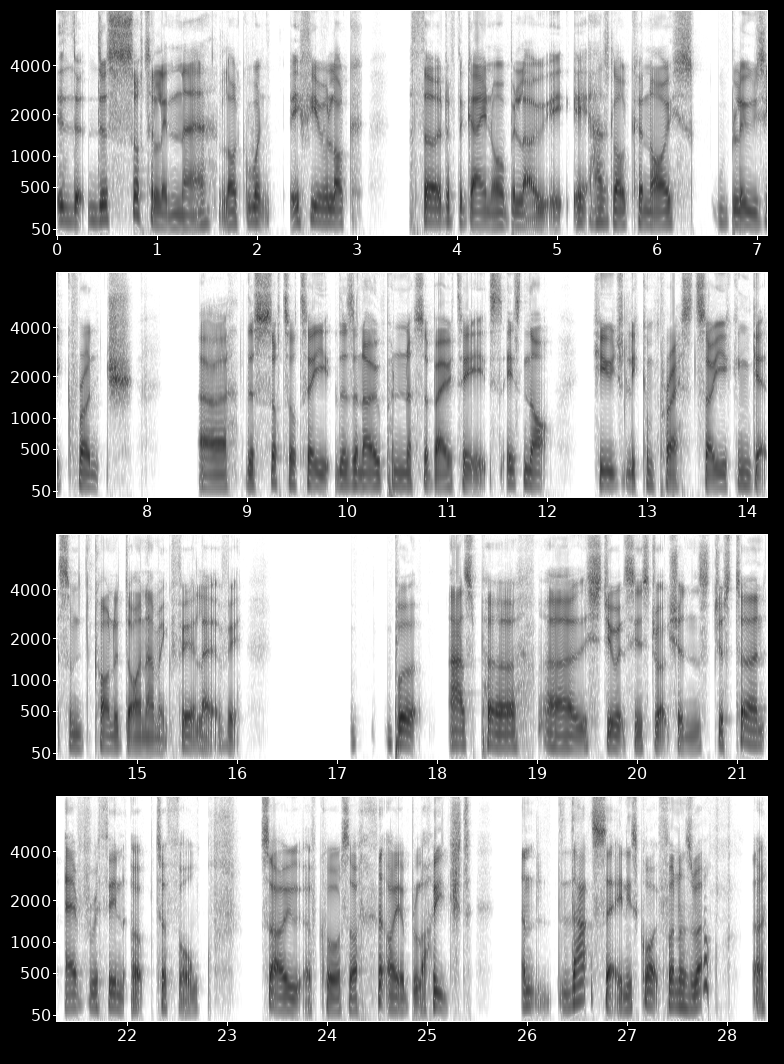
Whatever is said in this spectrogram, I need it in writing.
the, there's subtle in there. Like when if you're like a third of the gain or below, it, it has like a nice bluesy crunch. Uh, the subtlety, there's an openness about it. It's it's not hugely compressed, so you can get some kind of dynamic feel out of it. But as per uh, Stuart's instructions, just turn everything up to full. So of course I, I obliged, and that setting is quite fun as well. So,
